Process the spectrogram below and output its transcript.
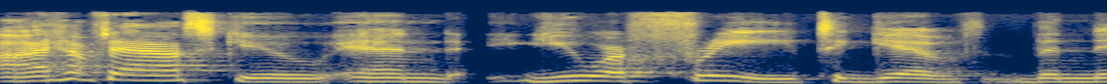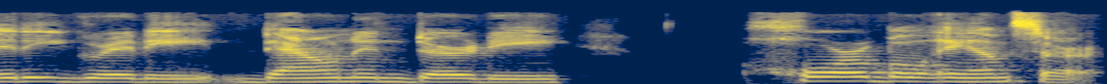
I have to ask you, and you are free to give the nitty gritty, down and dirty horrible answer.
